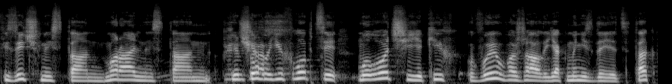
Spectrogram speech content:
Фізичний стан, моральний стан? Під Крім час- того, є хлопці молодші, яких ви вважали, як мені здається, так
